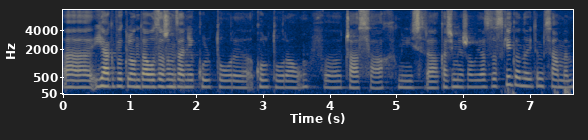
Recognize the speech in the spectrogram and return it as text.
E, jak wyglądało zarządzanie kultury, kulturą w czasach ministra Kazimierza Ujazdowskiego, no i tym samym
